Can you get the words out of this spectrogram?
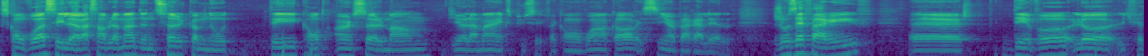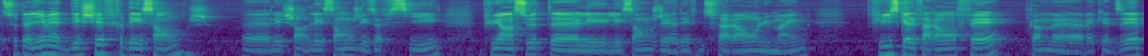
ce qu'on voit, c'est le rassemblement d'une seule communauté contre un seul membre violemment expulsé. Fait qu'on voit encore ici un parallèle. Joseph arrive, euh, là, il fait tout le lien, mais déchiffre des songes, euh, les, songes des officiers, puis ensuite euh, les, songes du pharaon lui-même. Puis ce que le pharaon fait, comme avec Oedipe,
